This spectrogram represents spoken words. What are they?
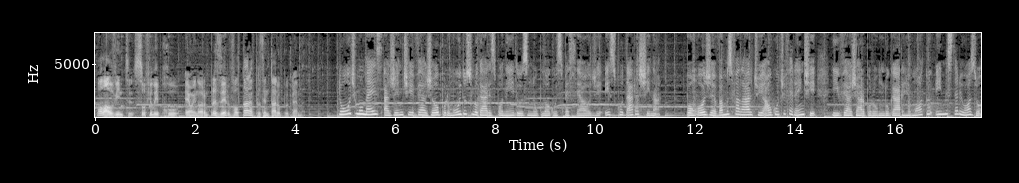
Olá, ouvinte, sou Filipe Roux. É um enorme prazer voltar a apresentar o programa. No último mês, a gente viajou por muitos lugares bonitos no bloco especial de Escutar a China. Bom, hoje vamos falar de algo diferente e viajar por um lugar remoto e misterioso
